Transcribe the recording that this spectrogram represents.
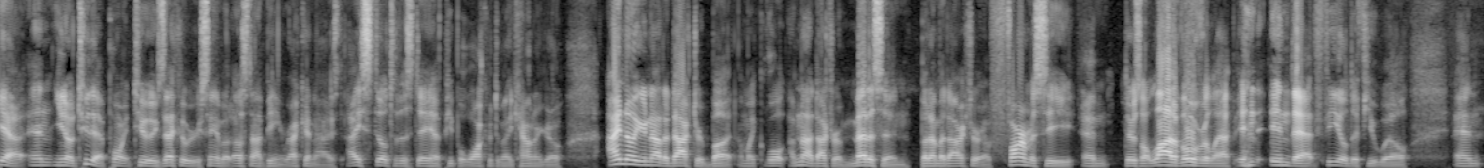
Yeah, and you know, to that point too, exactly what you're saying about us not being recognized. I still to this day have people walk up to my counter and go, "I know you're not a doctor, but I'm like, well, I'm not a doctor of medicine, but I'm a doctor of pharmacy, and there's a lot of overlap in in that field, if you will." And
